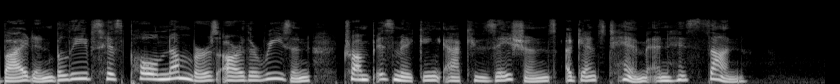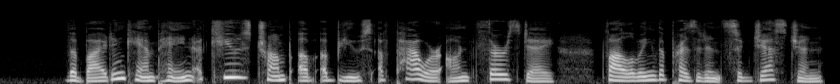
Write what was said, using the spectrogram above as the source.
Biden believes his poll numbers are the reason Trump is making accusations against him and his son. The Biden campaign accused Trump of abuse of power on Thursday, following the president's suggestion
